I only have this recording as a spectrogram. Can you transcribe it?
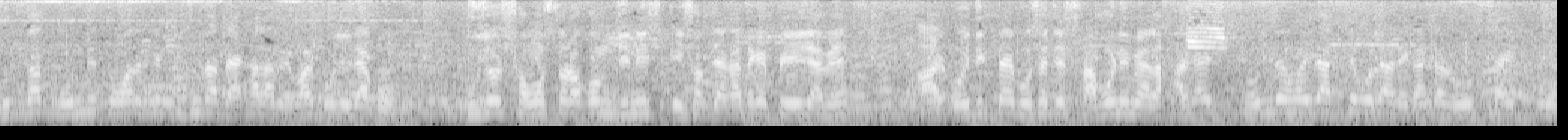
ভূতনাথ মন্দির তোমাদেরকে কিছুটা দেখালাম এবার বলি দেখো পুজোর সমস্ত রকম জিনিস এইসব জায়গা থেকে পেয়ে যাবে। আর ওই দিকটায় বসেছে শ্রাবণী মেলা। আর গাইস সন্ধে হয়ে যাচ্ছে বলে আর এখানটা রোড সাইড পুরো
